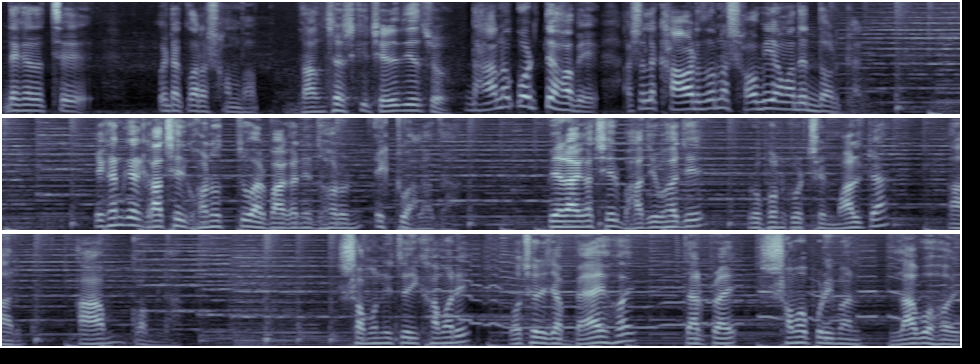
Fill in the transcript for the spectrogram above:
দেখা যাচ্ছে ওটা করা সম্ভব। ধান চাষ কি ছেড়ে দিয়েছ? ধানও করতে হবে আসলে খাওয়ার জন্য সবই আমাদের দরকার। এখানকার গাছের ঘনত্ব আর বাগানের ধরন একটু আলাদা। পেয়ারা গাছের ভাজে ভাজে রোপণ করছেন মালটা আর আম কমলা। সমন্বিত এই খামারে বছরে যা ব্যয় হয় তার প্রায় সমপরিমাণ লাভও হয়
